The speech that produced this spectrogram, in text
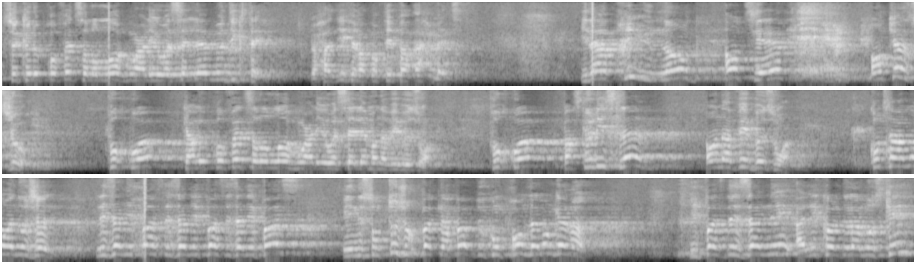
ce que le prophète sallallahu alayhi wa sallam me dictait. Le hadith est rapporté par Ahmed. Il a appris une langue entière en 15 jours. Pourquoi? Car le prophète sallallahu alayhi wa sallam en avait besoin. Pourquoi? Parce que l'islam en avait besoin. Contrairement à nos jeunes, les années passent, les années passent, les années passent, et ils ne sont toujours pas capables de comprendre la langue arabe. Ils passent des années à l'école de la mosquée,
